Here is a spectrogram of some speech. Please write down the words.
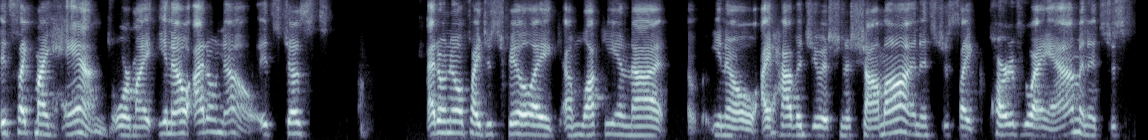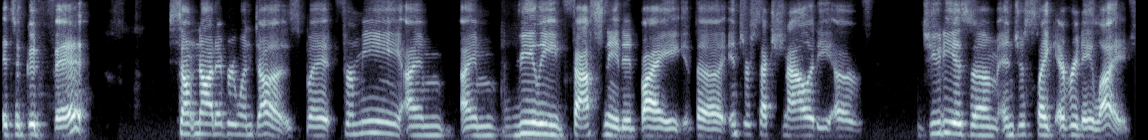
it's like my hand or my you know I don't know. It's just I don't know if I just feel like I'm lucky in that you know I have a Jewish neshama and it's just like part of who I am and it's just it's a good fit so not everyone does but for me I'm I'm really fascinated by the intersectionality of Judaism and just like everyday life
